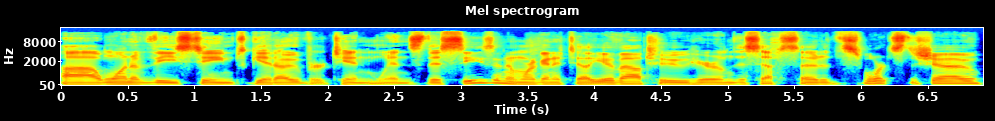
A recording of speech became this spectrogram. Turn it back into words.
uh, one of these teams get over 10 wins this season. And we're going to tell you about who here on this episode of the Sports the Show.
